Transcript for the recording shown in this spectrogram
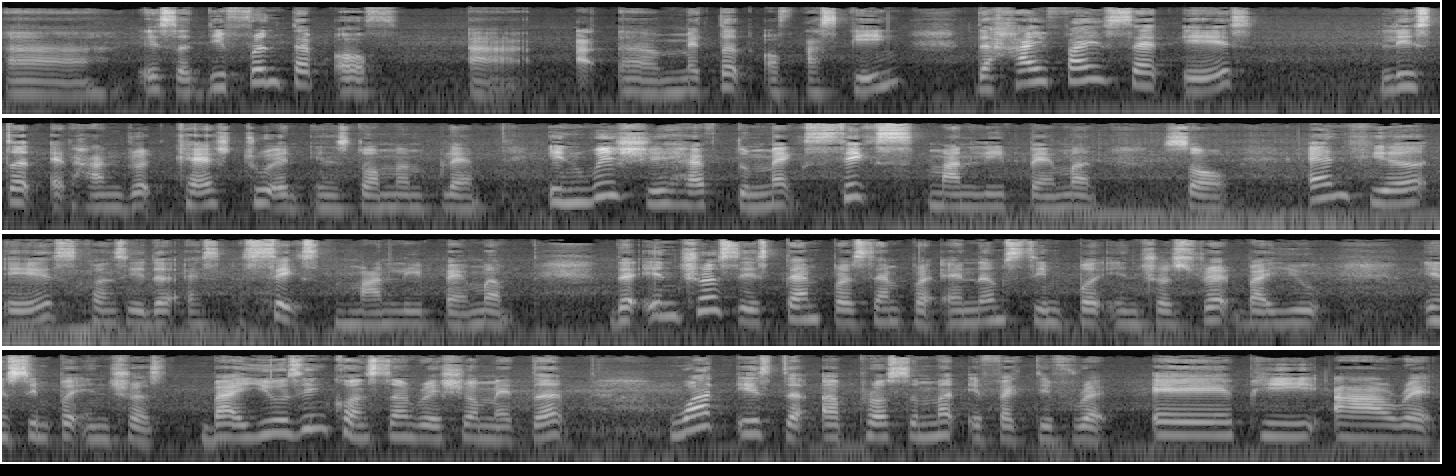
Uh, it's a different type of uh, uh, method of asking. The hi-fi set is listed at 100 cash through an installment plan in which you have to make six monthly payment so and here is considered as six monthly payment. The interest is 10% per annum simple interest rate by you in simple interest. By using constant ratio method, what is the approximate effective rate? APR rate.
